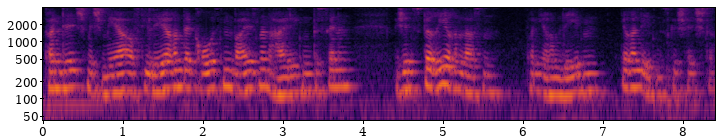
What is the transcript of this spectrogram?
könnte ich mich mehr auf die Lehren der großen Weisen und Heiligen besinnen, mich inspirieren lassen von ihrem Leben, ihrer Lebensgeschichte.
